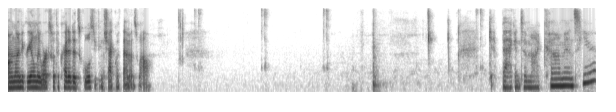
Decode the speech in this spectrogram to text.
online degree only works with accredited schools, you can check with them as well. Get back into my comments here.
